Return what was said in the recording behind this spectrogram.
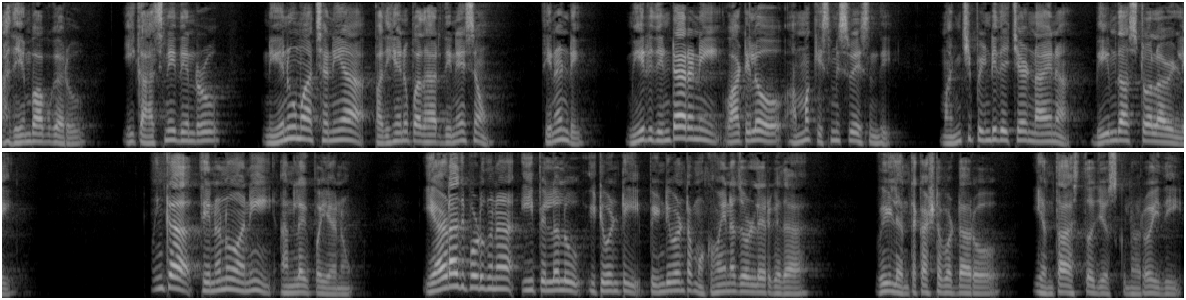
అదేం బాబుగారు ఈ కాచినీ తినరు? నేను మా చనియ పదిహేను పదహారు తినేసాం తినండి మీరు తింటారని వాటిలో అమ్మ కిస్మిస్ వేసింది. మంచి పిండి తెచ్చాడు నాయన భీమ్దాస్ టోలా వెళ్ళి. ఇంకా తినను అని అనలేకపోయాను. ఏడాది పొడుగున ఈ పిల్లలు ఇటువంటి పిండి వంట ముఖమైన చూడలేరు కదా? వీళ్ళు ఎంత కష్టపడ్డారో ఎంత ఆస్తో చేసుకున్నారో ఇది.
